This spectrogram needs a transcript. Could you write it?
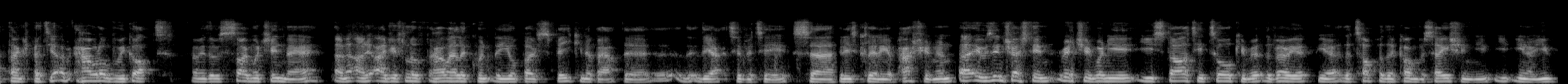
thanks, Petya. How long have we got? I mean, there was so much in there, and I, I just love how eloquently you're both speaking about the the, the activity. It's uh, it is clearly a passion, and uh, it was interesting, Richard, when you you started talking at the very you know at the top of the conversation. You you, you know you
